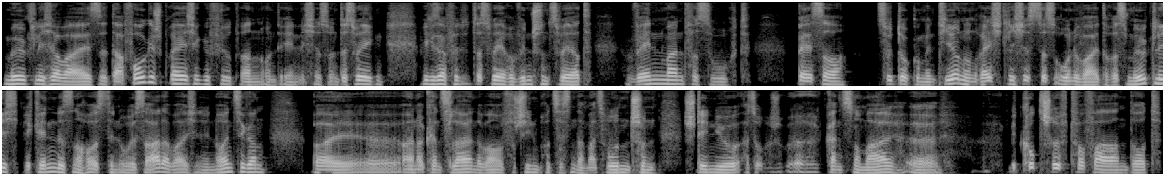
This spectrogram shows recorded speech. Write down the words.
möglicherweise da Vorgespräche geführt werden und ähnliches. Und deswegen, wie gesagt, das wäre wünschenswert, wenn man versucht, besser zu dokumentieren und rechtlich ist das ohne weiteres möglich. Wir kennen das noch aus den USA, da war ich in den 90ern bei äh, einer Kanzlei und da waren wir verschiedenen Prozessen. Damals wurden schon Stenio, also äh, ganz normal äh, mit Kurzschriftverfahren dort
